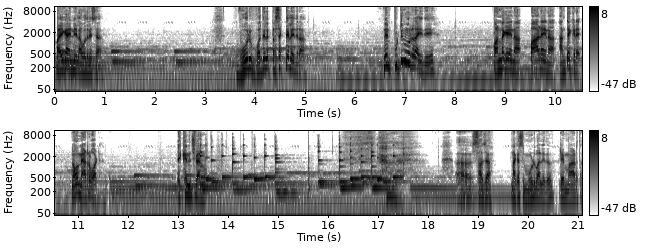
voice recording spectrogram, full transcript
పైగా ఆయన్ని ఇలా వదిలేసా? ఊరు వదిలే ప్రసక్తే లేదురా. నేను పుట్టిన ఊరురా ఇది. పండగైనా పాడైనా అంతే ఇక్కడే నో మ్యాటర్ వాట్. ఎక్కడి నుంచి వెళ్ళను. సహజా నాకు అసలు మూడు బాగాలేదు రేపు మాడతా?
